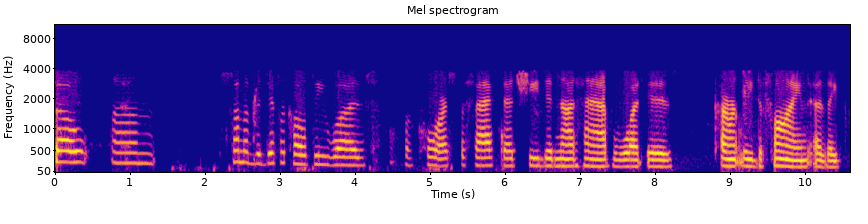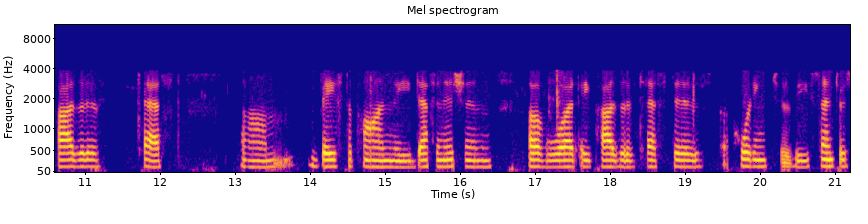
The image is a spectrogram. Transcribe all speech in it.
So, um, some of the difficulty was, of course, the fact that she did not have what is currently defined as a positive test um, based upon the definition of what a positive test is according to the Centers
